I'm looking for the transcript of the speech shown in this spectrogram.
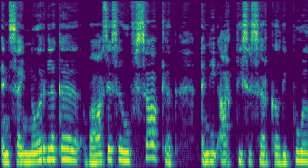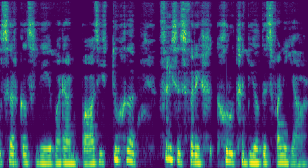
in sy noordelike basisse hoofsaaklik in die Arktiese sirkel, die poolsirkels lê wat dan basies toegevries is vir die groot gedeeltes van die jaar.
